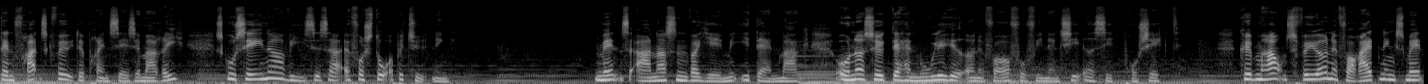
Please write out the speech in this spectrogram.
den franskfødte prinsesse Marie, skulle senere vise sig at få stor betydning – mens Andersen var hjemme i Danmark, undersøgte han mulighederne for at få finansieret sit projekt. Københavns førende forretningsmænd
